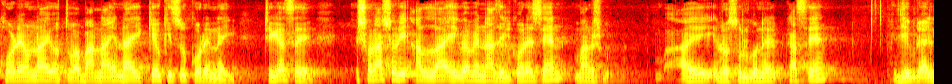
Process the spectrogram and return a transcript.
করেও নাই অথবা বানায় নাই, কেউ কিছু করে নাই। ঠিক আছে? সরাসরি আল্লাহ এইভাবে নাজিল করেছেন মানুষ, এই রসুলগণের কাছে, জিব্রাইল,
